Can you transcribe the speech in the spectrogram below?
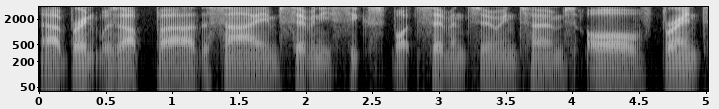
Uh, Brent was up uh, the same, 76.72 in terms of Brent.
